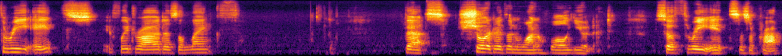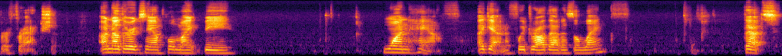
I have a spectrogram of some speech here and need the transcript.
3 eighths, if we draw it as a length, that's shorter than one whole unit. So 3 eighths is a proper fraction. Another example might be 1 half. Again, if we draw that as a length, that's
